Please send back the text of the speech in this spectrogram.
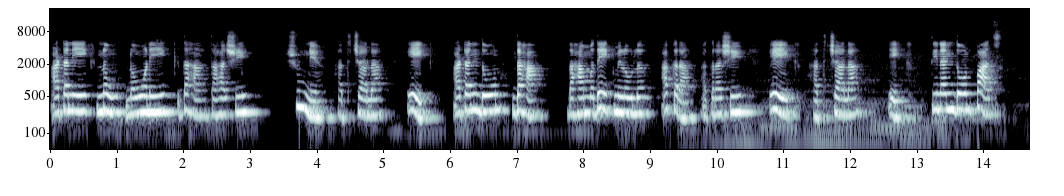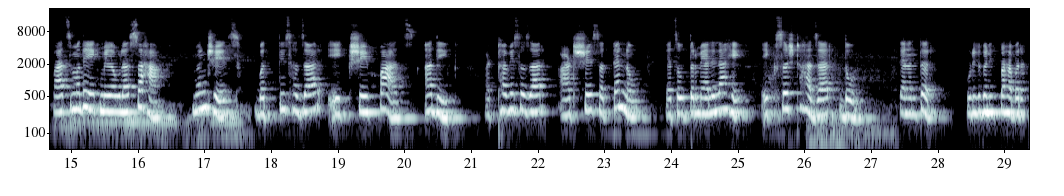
आठ आणि एक नऊ. नऊ आणि एक दहा. दहाशी शून्य. हातच्याला एक. आठ आणि दोन दहा. दहामध्ये एक मिळवलं अकरा. अकराशे एक. हातच्याला एक. तीन आणि दोन पाच. पाचमध्ये एक मिळवला सहा. म्हणजेच बत्तीस हजार एकशे पाच अधिक अठ्ठावीस हजार आठशे सत्त्याण्णव याचं उत्तर मिळालेलं आहे. एकसष्ट हजार दोन. त्यानंतर पुढील गणित पहा बरं.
